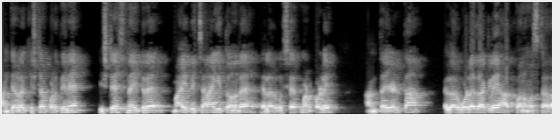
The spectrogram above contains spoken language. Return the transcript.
ಅಂತ ಹೇಳಕ್ ಇಷ್ಟಪಡ್ತೀನಿ. ಇಷ್ಟೇ ಸ್ನೇಹಿತರೆ, ಮಾಹಿತಿ ಚೆನ್ನಾಗಿತ್ತು ಅಂದ್ರೆ ಎಲ್ಲರಿಗೂ ಶೇರ್ ಮಾಡ್ಕೊಳ್ಳಿ ಅಂತ ಹೇಳ್ತಾ ಎಲ್ಲರಿಗೂ ಒಳ್ಳೇದಾಗ್ಲಿ ಆತ್ಮ ನಮಸ್ಕಾರ.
